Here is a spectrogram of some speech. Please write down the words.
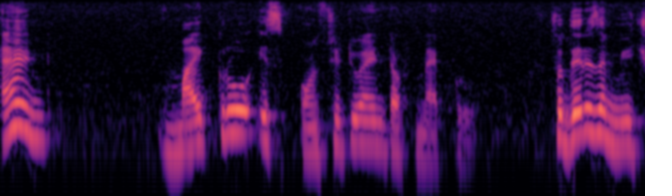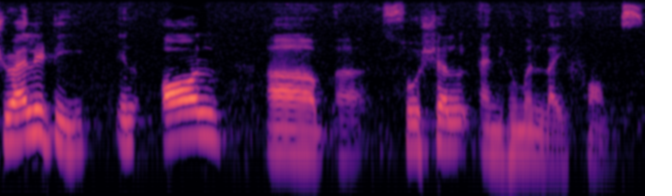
and micro is constituent of macro. So, there is a mutuality in all uh, uh, social and human life forms.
